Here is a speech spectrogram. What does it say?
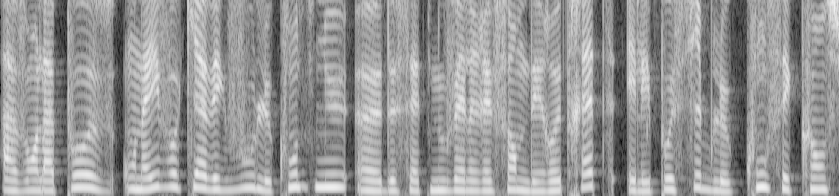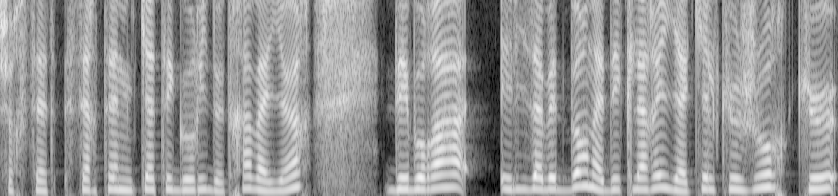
Avant la pause, on a évoqué avec vous le contenu euh, de cette nouvelle réforme des retraites et les possibles conséquences sur cette- certaines catégories de travailleurs. Déborah, Elisabeth Borne a déclaré il y a quelques jours que,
